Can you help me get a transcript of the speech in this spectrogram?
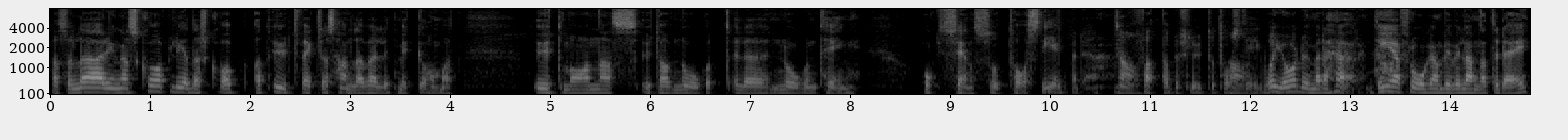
Alltså lärjungaskap, ledarskap, att utvecklas handlar väldigt mycket om att utmanas utav något eller någonting och sen så ta steg med det. ja. Fatta beslut och ta Ja. steg. Vad gör du med det här? Det är frågan vi vill lämna till dig.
